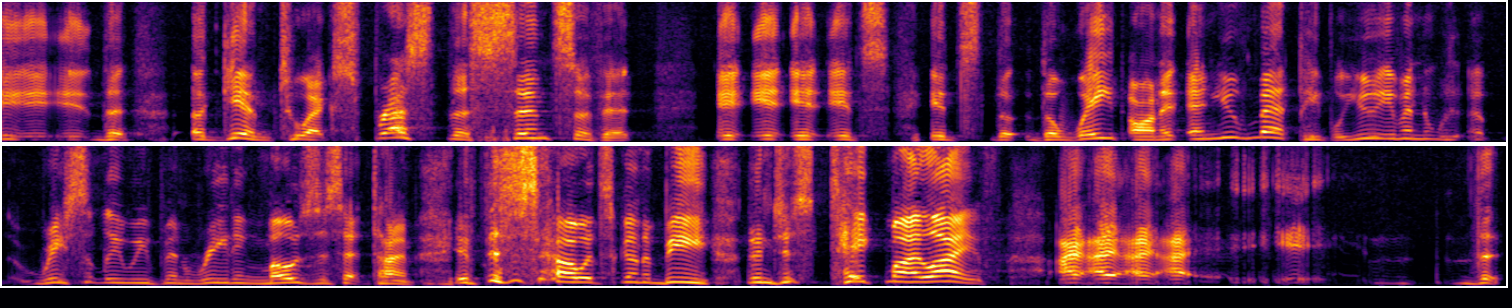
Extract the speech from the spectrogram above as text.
It, it, the, again, to express the sense of it, it, it, it's it's the, the weight on it. And you've met people. You even uh, recently we've been reading moses at time. If this is how it's going to be then just take my life. I i, I the,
